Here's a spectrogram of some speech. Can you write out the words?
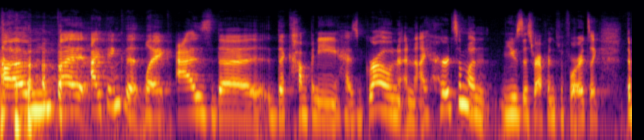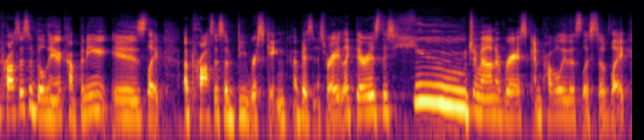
Um, but I think that like as the the company has grown, and I heard someone use this reference before. It's like the process of building a company is like a process of de-risking a business, right? Like there is this huge amount of risk, and probably this list of like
